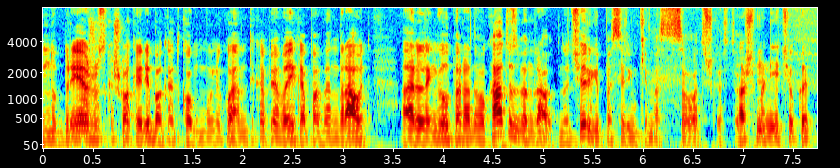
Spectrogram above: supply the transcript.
nubrėžus kažkokią ribą, kad komunikuojam tik apie vaiką pabendrauti, ar lengviau per advokatus bendrauti? Nu, čia irgi pasirinkimas savotiškas. toks. Aš manyčiau, kad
